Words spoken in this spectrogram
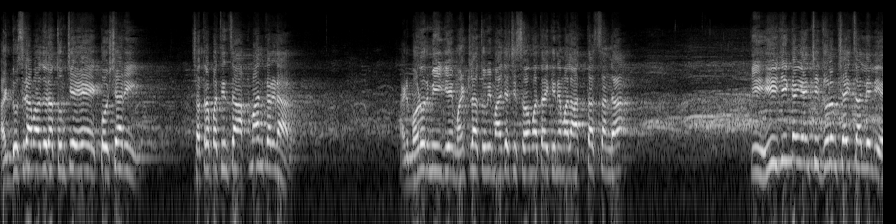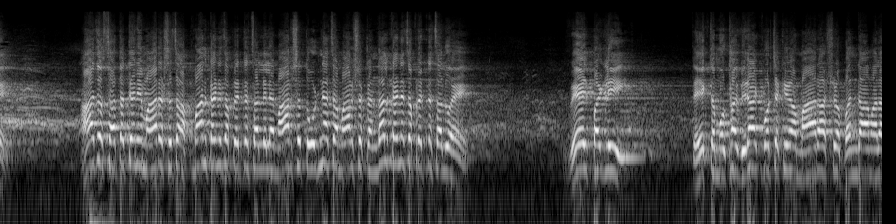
आणि दुसऱ्या बाजूला तुमचे हे कोश्यारी छत्रपतींचा अपमान करणार. आणि म्हणून मी जे म्हटलं तुम्ही माझ्याशी सहमत आहे की नाही मला आत्ताच सांगा की ही जी काही यांची जुलमशाही चाललेली आहे हा जो सातत्याने महाराष्ट्राचा अपमान करण्याचा प्रयत्न चाललेला आहे महाराष्ट्र तोडण्याचा महाराष्ट्र कंगाल करण्याचा प्रयत्न चालू आहे वेळ पडली तर एक तर मोठा विराट मोर्चा किंवा महाराष्ट्र बंद आम्हाला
